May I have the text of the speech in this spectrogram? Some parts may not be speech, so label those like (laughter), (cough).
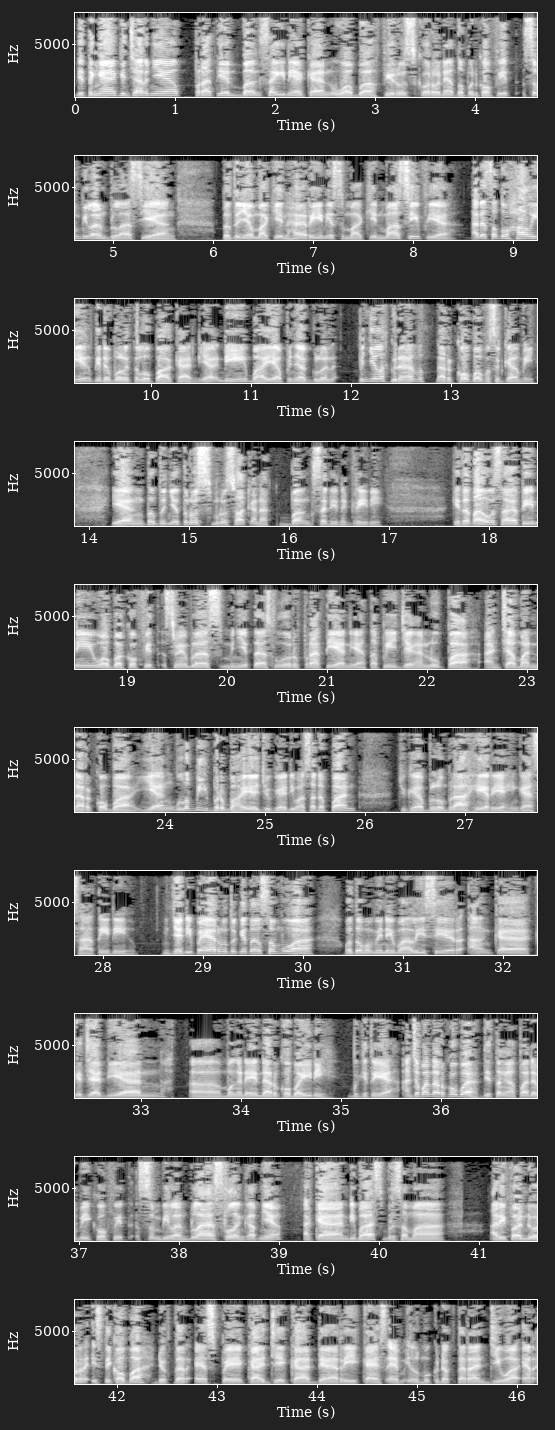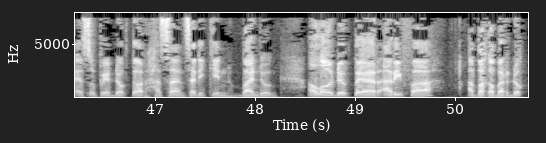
Di tengah gencarnya perhatian bangsa ini akan wabah virus corona ataupun COVID-19 yang tentunya makin hari ini semakin masif ya. Ada satu hal yang tidak boleh terlupakan, yakni bahaya penyalahgunaan narkoba maksud kami, yang tentunya terus merusak anak bangsa di negeri ini. Kita tahu saat ini wabah COVID-19 menyita seluruh perhatian ya, tapi jangan lupa ancaman narkoba yang lebih berbahaya juga di masa depan juga belum berakhir ya hingga saat ini. Menjadi PR untuk kita semua untuk meminimalisir angka kejadian uh, mengenai narkoba ini, begitu ya. Ancaman narkoba di tengah pandemi COVID-19 lengkapnya akan dibahas bersama Arifan Nur Istiqomah, Dr. SPKJK dari KSM Ilmu Kedokteran Jiwa RSUP Dr. Hasan Sadikin, Bandung. Halo Dr. Arifah, apa kabar dok?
